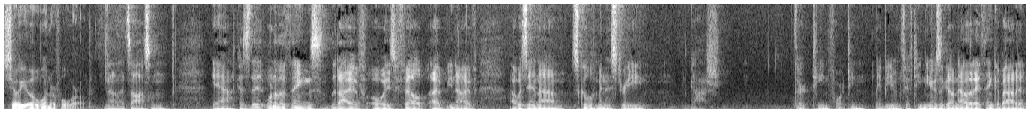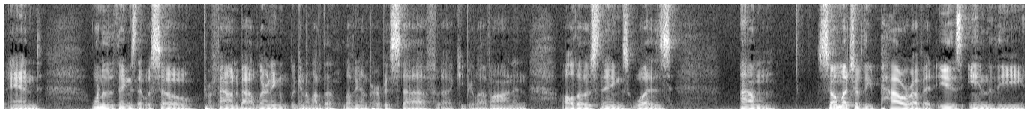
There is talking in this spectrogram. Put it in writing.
show you a wonderful world. Oh, that's awesome. Yeah, because one of the things that I've always felt, I've you know, I've I was in um, school of ministry even 15 years ago now that I think about it. And one of the things that was so profound about learning, again, a lot of the loving on purpose stuff, uh, keep your love on, and all those things was um, so much of the power of it is in the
